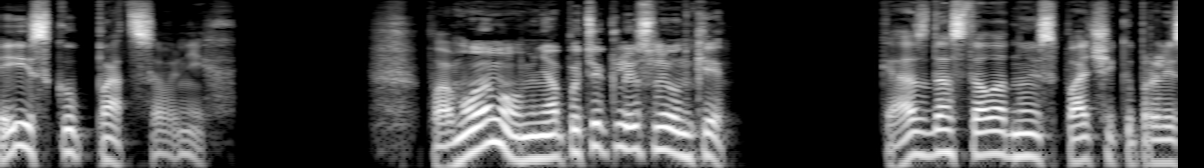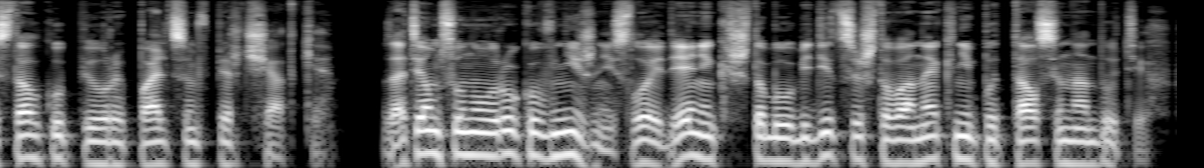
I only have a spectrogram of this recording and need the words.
и искупаться в них. «По-моему, у меня потекли слюнки». Каз достал одну из пачек и пролистал купюры пальцем в перчатке. Затем сунул руку в нижний слой денег, чтобы убедиться, что Ванек не пытался надуть их.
